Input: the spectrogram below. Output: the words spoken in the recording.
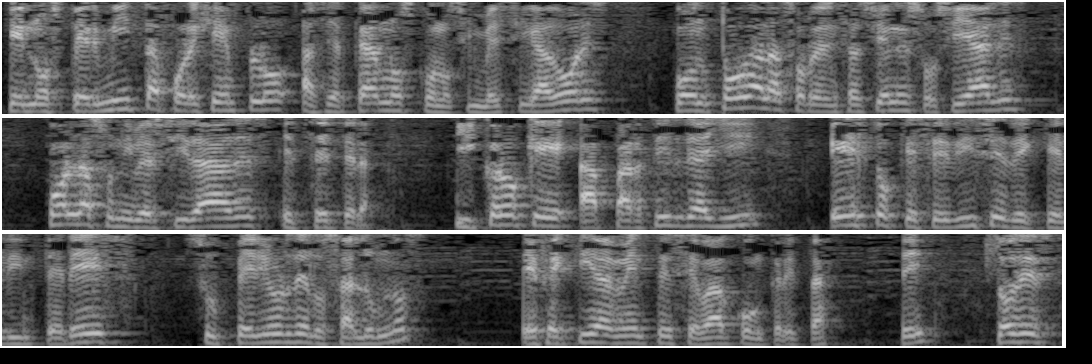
que nos permita, por ejemplo, acercarnos con los investigadores, con todas las organizaciones sociales, con las universidades, etcétera. Y creo que a partir de allí, esto que se dice de que el interés superior de los alumnos, efectivamente se va a concretar. Entonces,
